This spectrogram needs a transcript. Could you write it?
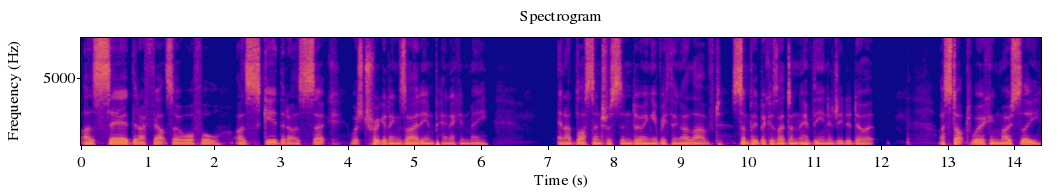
I was sad that I felt so awful. I was scared that I was sick, which triggered anxiety and panic in me. And I'd lost interest in doing everything I loved simply because I didn't have the energy to do it. I stopped working mostly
